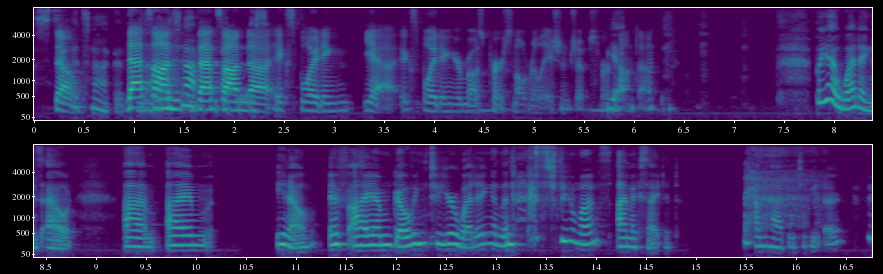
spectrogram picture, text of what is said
so It's not good. that's on that's on uh, exploiting yeah exploiting your most personal relationships for Yeah. content But yeah, weddings out. Um, I'm, you know, if I am going to your wedding in the next few months, I'm excited. I'm happy to be there.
